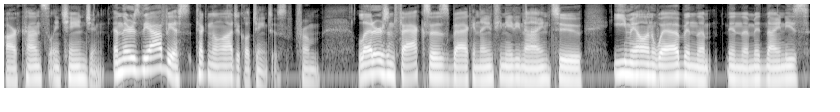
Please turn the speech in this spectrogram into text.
are constantly changing. And there's the obvious technological changes from letters and faxes back in 1989 to email and web in the in the mid 90s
